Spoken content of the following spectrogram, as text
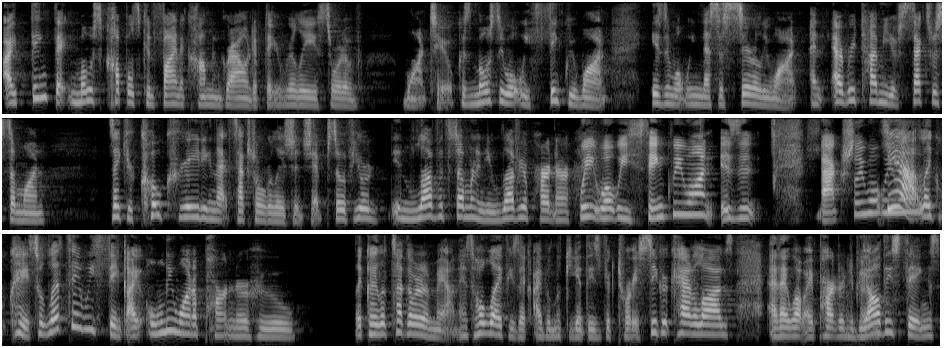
I think that most couples can find a common ground if they really sort of want to, because mostly what we think we want isn't what we necessarily want. And every time you have sex with someone, like you're co-creating that sexual relationship. So if you're in love with someone and you love your partner, Wait, what we think we want isn't actually what we yeah, want? like okay, so let's say we think I only want a partner who Like, okay, let's talk about a man. His whole life, he's like, I've been looking at these Victoria's Secret catalogs, and I want my partner to be all these things.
